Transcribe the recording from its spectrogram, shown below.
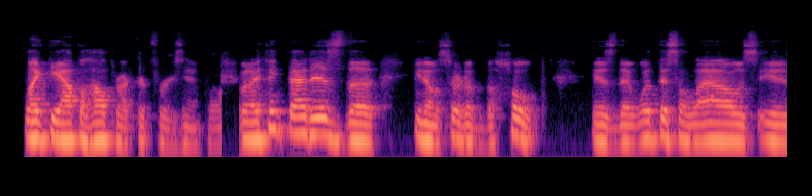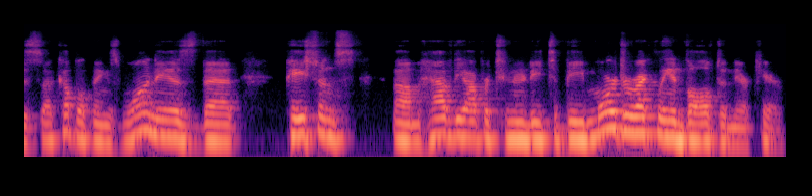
like the Apple Health Record, for example. But I think that is the, you know, sort of the hope is that what this allows is a couple of things. One is that patients um, have the opportunity to be more directly involved in their care.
